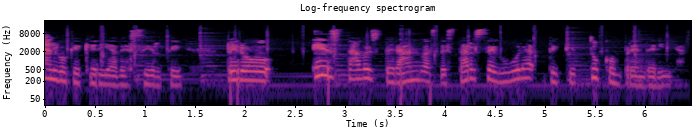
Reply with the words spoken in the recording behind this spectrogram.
algo que quería decirte, pero he estado esperando hasta estar segura de que tú comprenderías.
